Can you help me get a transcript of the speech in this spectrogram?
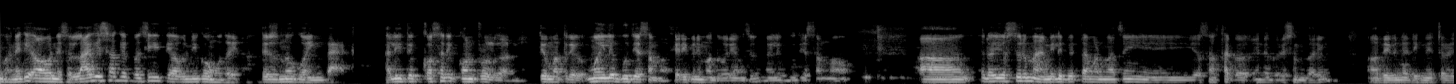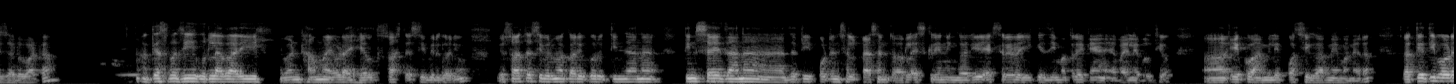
भनेकै अवेरनेस हो। लागिसकेपछि त्यो अब निको हुँदैन। There is no going back खालि त्यो कसरी कन्ट्रोल गर्ने त्यो मात्रै हो। मैले बुझेसम्म फेरि पनि म दोहोऱ्याउँछु। मैले बुझेसम्म हो। र यो सुरुमा हामीले बिर्तामणमा चाहिँ यो संस्थाको इनोग्रेसन गऱ्यौँ विभिन्न डिग्नेटरिजहरूबाट। त्यसपछि उर्लाबारी भन्ने ठाउँमा एउटा हेल्थ स्वास्थ्य शिविर गऱ्यौँ। यो स्वास्थ्य शिविरमा करिब करिब तिनजना तिन सयजना जति पोटेन्सियल पेसेन्टहरूलाई स्क्रिनिङ गरियो एक्सरे र इकेजी मात्रै त्यहाँ एभाइलेबल थियो एको हामीले पछि गर्ने भनेर। र त्यतिबाट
